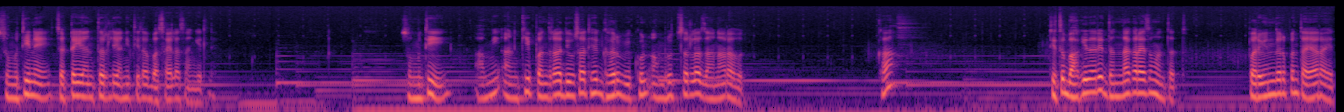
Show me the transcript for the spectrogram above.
सुमतीने चटई अंतरली आणि तिला बसायला सांगितले. सुमती आम्ही आणखी पंधरा दिवसात हे घर विकून अमृतसरला जाणार आहोत. का? तिथं भागीदारी धंदा करायचं म्हणतात. परविंदर पण तयार आहेत.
